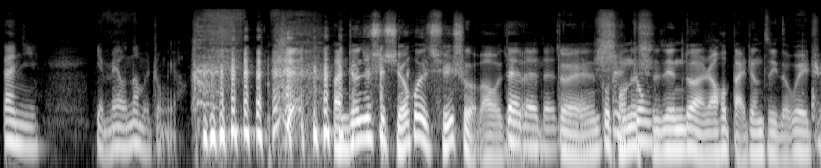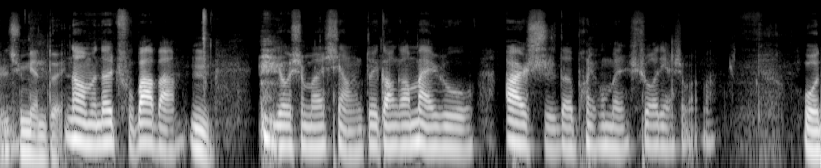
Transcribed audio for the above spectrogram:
但你也没有那么重要。反正就是学会取舍吧，我觉得。对对对对对不同的时间段，然后摆正自己的位置去面对。那我们的楚爸爸嗯，有什么想对刚刚迈入二十的朋友们说点什么吗？我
